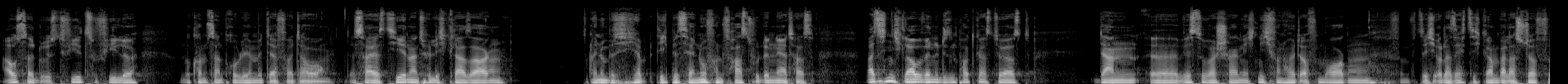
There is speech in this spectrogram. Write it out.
außer du isst viel zu viele und bekommst dann Probleme mit der Verdauung. Das heißt, hier natürlich klar sagen, wenn du dich bisher nur von Fastfood ernährt hast, was ich nicht glaube, wenn du diesen Podcast hörst, dann äh, wirst du wahrscheinlich nicht von heute auf morgen 50 oder 60 Gramm Ballaststoffe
